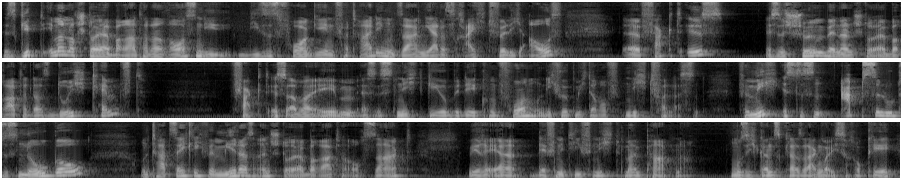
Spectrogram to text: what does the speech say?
es gibt immer noch Steuerberater da draußen, die dieses Vorgehen verteidigen und sagen, ja, das reicht völlig aus. Äh, Fakt ist, es ist schön, wenn ein Steuerberater das durchkämpft Fakt ist aber eben, es ist nicht GOBD-konform und ich würde mich darauf nicht verlassen. Für mich ist es ein absolutes No-Go und tatsächlich, wenn mir das ein Steuerberater auch sagt, wäre er definitiv nicht mein Partner. Muss ich ganz klar sagen, weil ich sage, okay,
